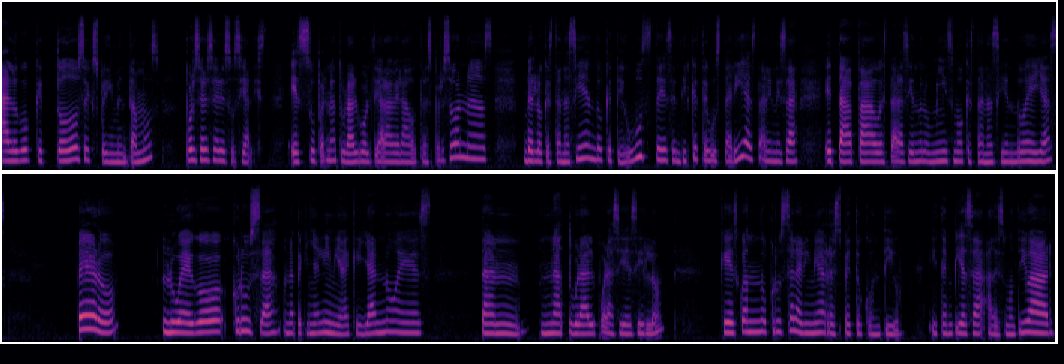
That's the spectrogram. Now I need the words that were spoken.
algo que todos experimentamos por ser seres sociales. Es súper natural voltear a ver a otras personas, ver lo que están haciendo, que te guste, sentir que te gustaría estar en esa etapa o estar haciendo lo mismo que están haciendo ellas. Pero luego cruza una pequeña línea que ya no es tan natural, por así decirlo, que es cuando cruza la línea de respeto contigo y te empieza a desmotivar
